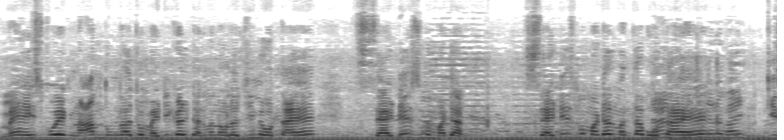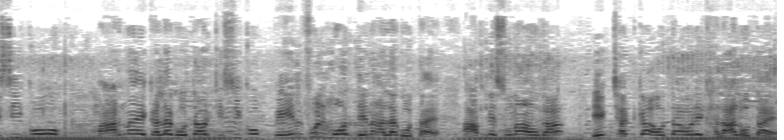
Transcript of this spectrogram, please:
मैं इसको एक नाम दूँगा जो मेडिकल टर्मिनोलॉजी में होता है सैडिज्म मर्डर सैडिज्म मर्डर मतलब होता है किसी को मारना एक अलग होता है और किसी को पेनफुल मौत देना अलग होता है। आपने सुना होगा एक झटका होता है और एक हलाल होता है।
